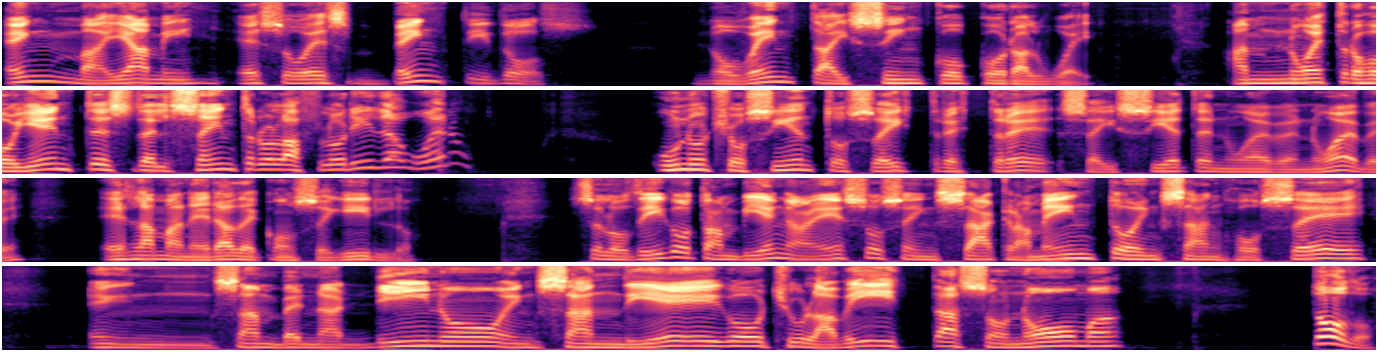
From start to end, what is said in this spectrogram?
En Miami, eso es 2295 Coral Way. A nuestros oyentes del centro de la Florida, bueno, 1-800-633-6799 es la manera de conseguirlo. Se lo digo también a esos en Sacramento, en San José, en San Bernardino, en San Diego, Chula Vista, Sonoma, todo,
